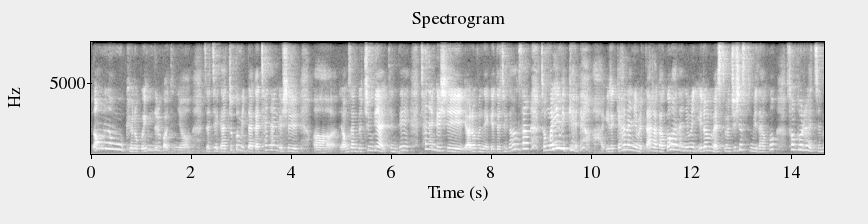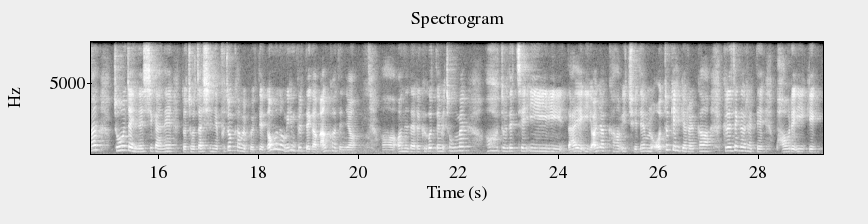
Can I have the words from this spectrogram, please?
너무너무 괴롭고 힘들거든요. 그래서 제가 조금 이따가 찬양교실 어, 영상도 준비할 텐데 찬양교실 여러분에게도 제가 항상 정말 힘있게 아, 이렇게 하나님을 따라가고 하나님은 이런 말씀을 주셨습니다 하고 선포를 했지만 저 혼자 있는 시간에 또 저 자신의 부족함을 볼 때 너무너무 힘들 때가 많거든요. 어, 어느 날은 그것 때문에 정말 어, 도대체 이 나의 이 연약함, 이 죄됨을 어떻게 해결할까 그런 생각을 할 때 바울의 이게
